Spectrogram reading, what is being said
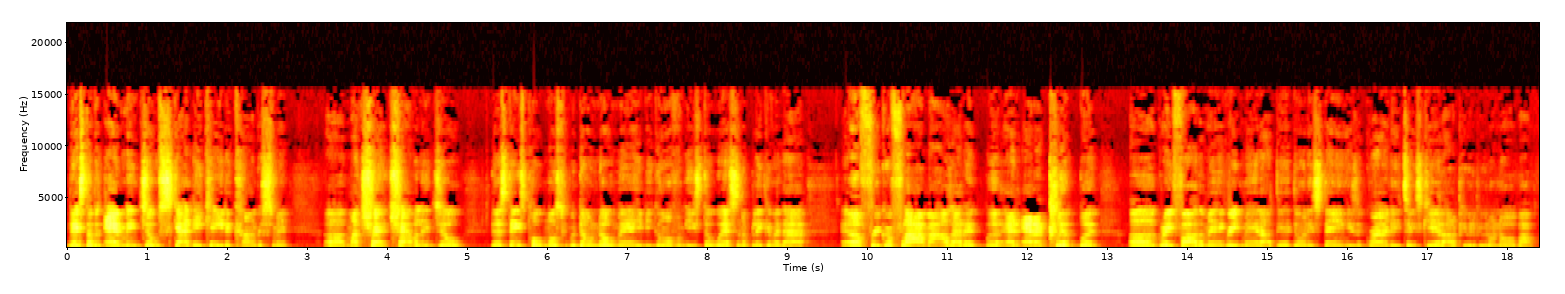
Next up is Admin Joe Scott, aka the Congressman. Uh, my tra- traveling Joe does things po- most people don't know, man. He be going from east to west in a blink of an eye. Uh, frequent fly miles at a uh, at, at a clip, but uh, great father, man, great man out there doing his thing. He's a grinder. He takes care of a lot of people that people don't know about.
